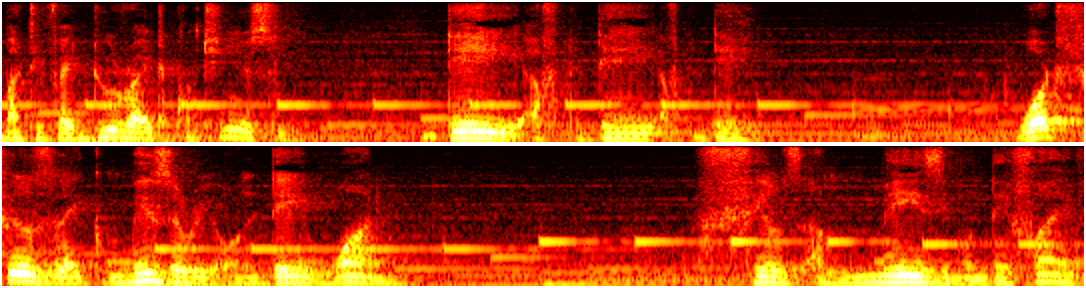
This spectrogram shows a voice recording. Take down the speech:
But if I do write continuously, day after day after day, what feels like misery on day one feels amazing on day five.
